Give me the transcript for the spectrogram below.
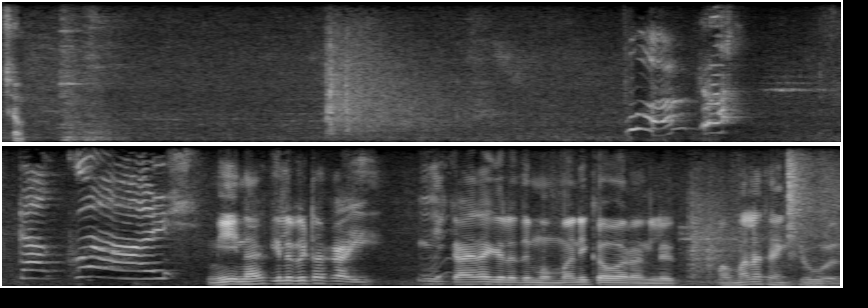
अच्छा. मी नाही केलं बेटा काही. मी काय नाही केलं ते मम्मानी कवर आणलेत. मम्माला थँक्यू बोल.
